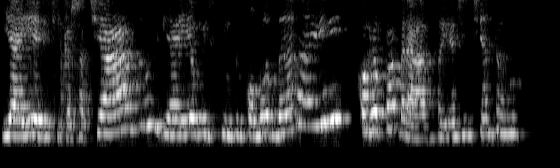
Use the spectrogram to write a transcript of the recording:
E aí ele fica chateado, e aí eu me sinto incomodando, aí correu para abraço. Aí a gente entra nos,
